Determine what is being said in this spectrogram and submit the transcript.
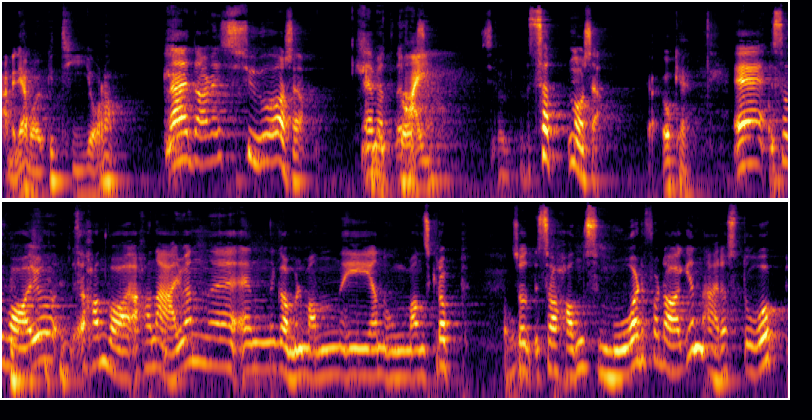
Ja, men jeg var jo ikke ti år, da. Nei, da er det 20 år siden jeg møtte det Nei. 17 år siden. Ja, ok. Eh, så var jo han, var, han er jo en, en gammel mann i en ung manns kropp. Så, så hans mål for dagen er å stå opp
